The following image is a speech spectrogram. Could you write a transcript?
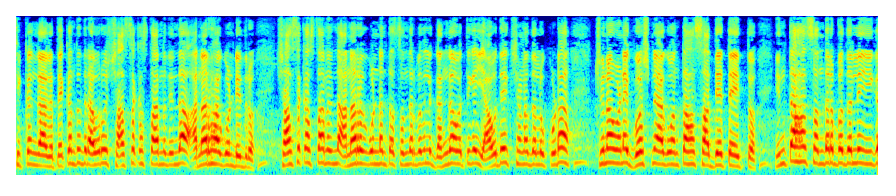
ಸಿಕ್ಕಂಗಾಗುತ್ತೆ. ಯಾಕಂತಂದ್ರೆ ಅವರು ಶಾಸಕ ಸ್ಥಾನದಿಂದ ಅನರ್ಹಗೊಂಡಿದ್ರು. ಶಾಸಕ ಸ್ಥಾನದಿಂದ ಅನರ್ಹಗೊಂಡಂತ ಸಂದರ್ಭದಲ್ಲಿ ಗಂಗಾವತಿಗೆ ಯಾವುದೇ ಕ್ಷಣದಲ್ಲೂ ಕೂಡ ಚುನಾವಣೆ ಘೋಷಣೆ ಆಗುವಂತಹ ಸಾಧ್ಯತೆ ಇತ್ತು. ಇಂತಹ ಸಂದರ್ಭದಲ್ಲಿ ಈಗ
